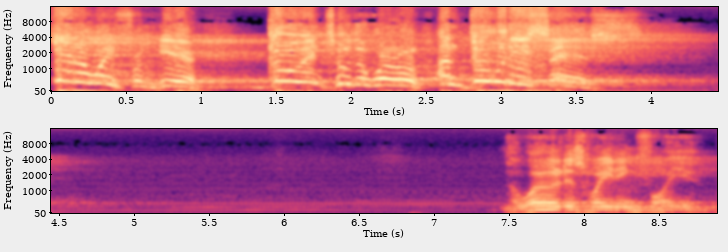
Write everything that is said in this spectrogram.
Get away from here. Go into the world and do what he says. The world is waiting for you.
